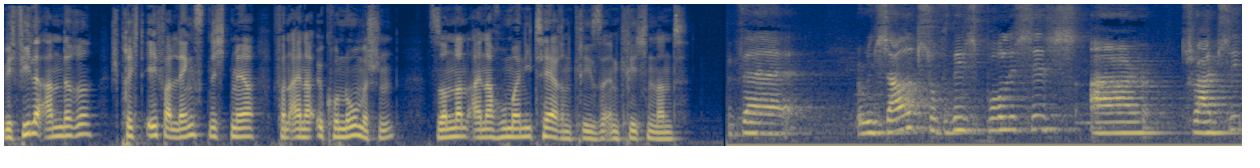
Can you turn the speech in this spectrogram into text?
Wie viele andere spricht Eva längst nicht mehr von einer ökonomischen, sondern einer humanitären Krise in Griechenland. The results of these policies are tragic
